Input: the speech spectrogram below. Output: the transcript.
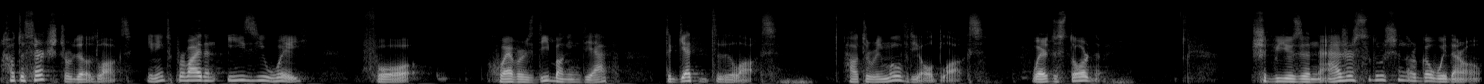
how to search through those logs. You need to provide an easy way for whoever is debugging the app to get to the logs, how to remove the old logs, where to store them. Should we use an Azure solution or go with our own?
